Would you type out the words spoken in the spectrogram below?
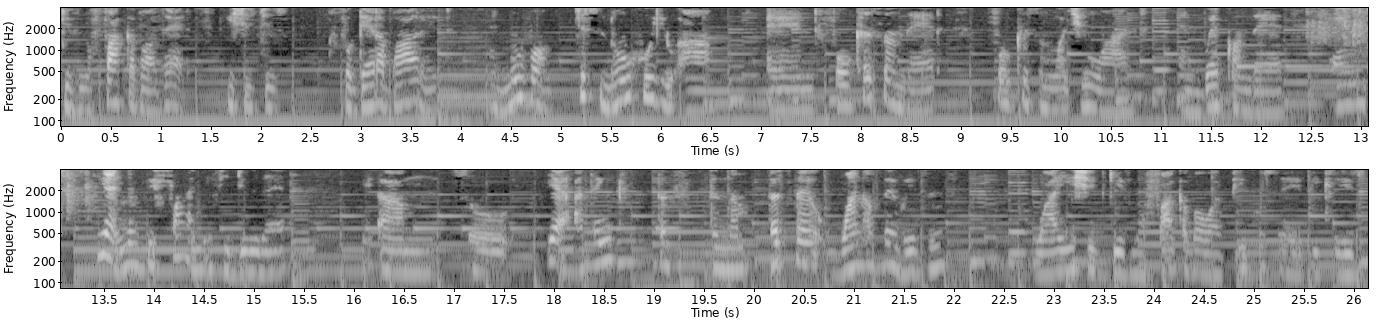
give no fuck about that. You should just forget about it move on. Just know who you are and focus on that. Focus on what you want and work on that. And yeah, you'll be fine if you do that. Um, so yeah, I think that's the num- that's the one of the reasons why you should give no fuck about what people say because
